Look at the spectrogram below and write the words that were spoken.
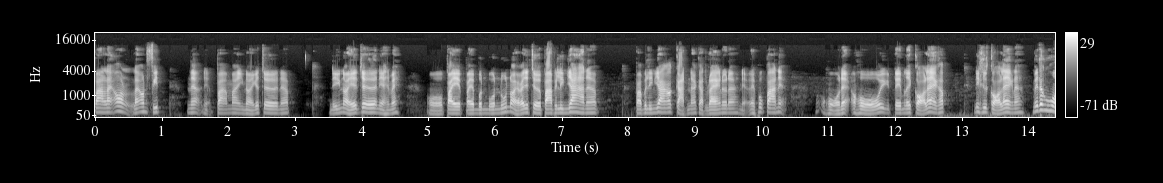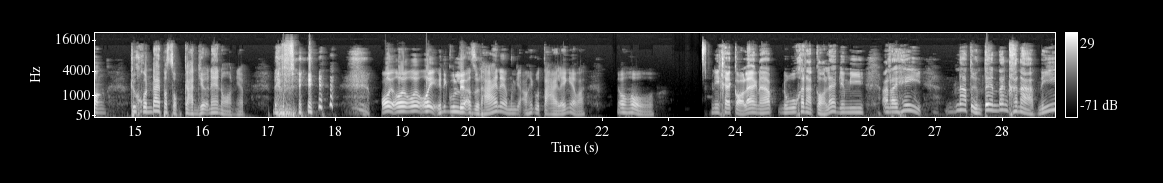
ปลาไลออนไลออนฟิตเนี่ยเนี่ยปลามาอีกหน่อยก็เจอนะครับเดี๋ยวอีกหน่อยก็เจอเนี่ยเห็นไหมโอ้ไปไปบนบนนู้นหน่อยก็จะเจอปลาปิลินย่านะครับปลาปิลินย่าก็กัดนะกัดแรงด้วยนะเนี่ยไอ้พวกปลาเนี่ยโอ้โหเนี่ยโอ้โหเต็มเลยก่อแรกครับ นี่คือก่อแรกนะ ไม่ต้องห่วงทุกคนได้ประสบการณ์เยอะแน่นอนครับได้โอ้ยโอ้ยโอ้ยโอ้ยนี่กูเหลืออันสุดท้ายเนี่ยมึงจะเอาให้กูตายเลยไงวะโอ้โห นี่แค่ก่อแรกนะครับ ดูขนาดก่อแรกยังมีอะไรให้น่าตื่นเต้นตั้งขนาดนี้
